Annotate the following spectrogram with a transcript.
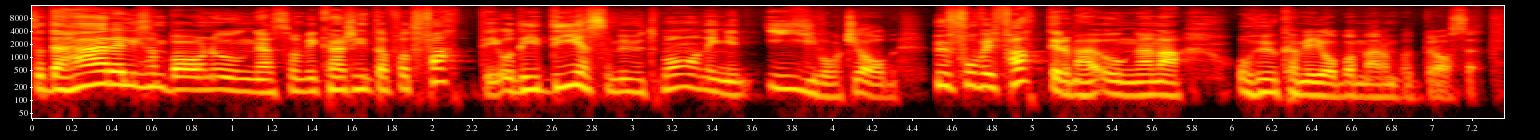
Så det här är liksom barn och unga som vi kanske inte har fått fatt i och det är det som är utmaningen i vårt jobb. Hur får vi fatt i de här ungarna och hur kan vi jobba med dem på ett bra sätt?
